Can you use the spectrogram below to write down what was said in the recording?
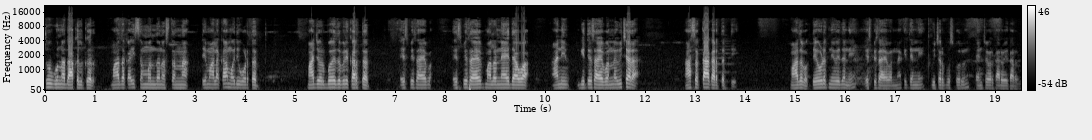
तू गुन्हा दाखल कर. माझा काही संबंध नसताना ते मला का मध्ये ओढतात? माझ्यावर बळजबरी करतात. एस पी साहेब एस पी साहेब मला न्याय द्यावा आणि गीते साहेबांना विचारा. असं का करतात ते? माझं फक्त एवढंच निवेदन आहे एस पी साहेबांना की त्यांनी विचारपूस करून त्यांच्यावर कारवाई करावी.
